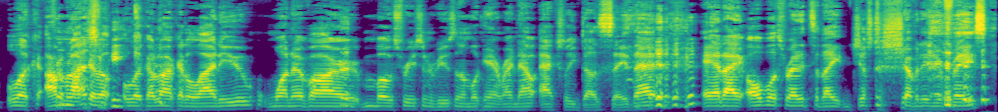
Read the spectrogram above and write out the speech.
Look, I'm not gonna week. look. I'm not gonna lie to you. One of our most recent reviews that I'm looking at right now actually does say that, and I almost read it tonight just to shove it in your face.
